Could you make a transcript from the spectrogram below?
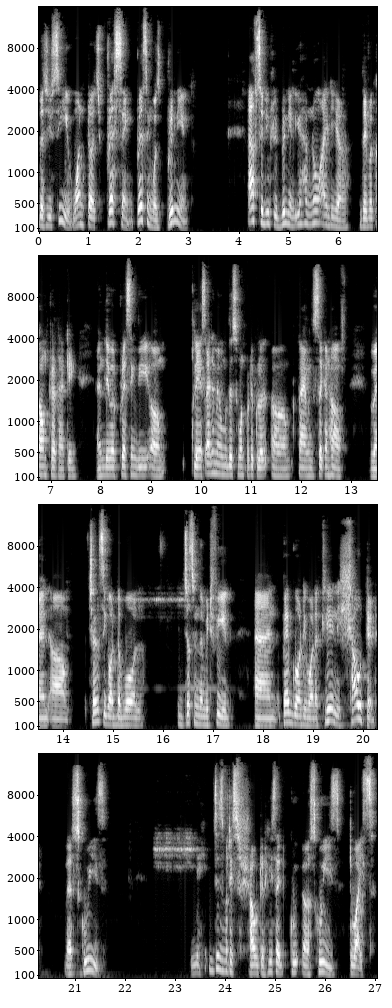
that you see one touch pressing. Pressing was brilliant. Absolutely brilliant. You have no idea. They were counter attacking and they were pressing the um, players. I remember this one particular um, time in the second half when um, Chelsea got the ball just in the midfield, and Pep Guardiola clearly shouted that squeeze. This is what he shouted. He said uh, squeeze twice,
